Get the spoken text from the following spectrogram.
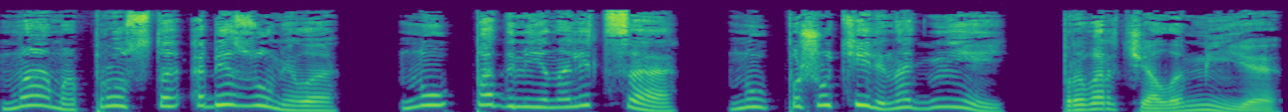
Мама просто обезумела. Ну, подмена лица. «Ну, пошутили над ней!» — проворчала Мия.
